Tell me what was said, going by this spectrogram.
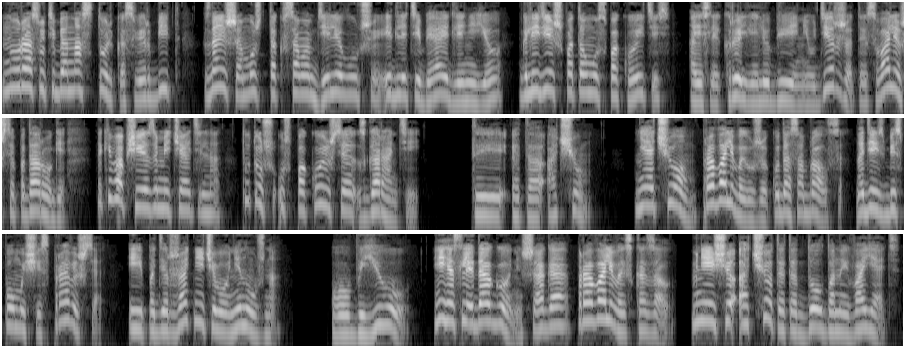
«Ну, раз у тебя настолько свербит, знаешь, а может, так в самом деле лучше и для тебя, и для нее. Глядишь, потом успокоитесь. А если крылья любви не удержат и свалишься по дороге, так и вообще замечательно. Тут уж успокоишься с гарантией». «Ты это о чем? «Ни о чем. Проваливай уже, куда собрался. Надеюсь, без помощи справишься. И подержать ничего не нужно». «Убью!» «Если догонишь, ага. Проваливай, сказал. Мне еще отчет этот долбанный воять.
